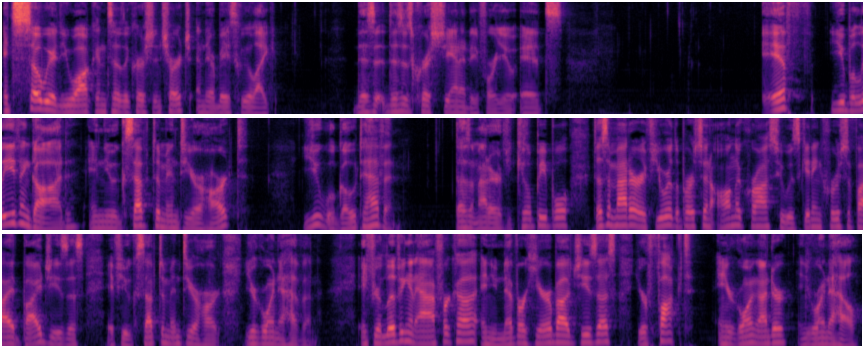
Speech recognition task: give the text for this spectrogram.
it's so weird. You walk into the Christian church and they're basically like, this this is Christianity for you. It's if you believe in God and you accept Him into your heart, you will go to heaven. Doesn't matter if you kill people. Doesn't matter if you were the person on the cross who was getting crucified by Jesus. If you accept him into your heart, you're going to heaven. If you're living in Africa and you never hear about Jesus, you're fucked and you're going under and you're going to hell.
